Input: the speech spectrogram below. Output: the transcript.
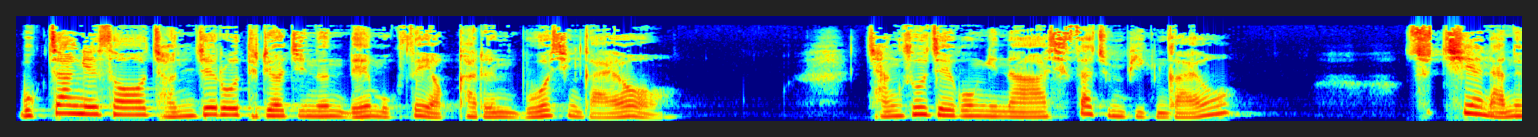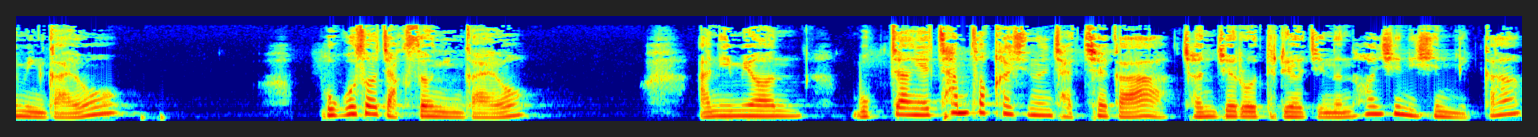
목장에서 전제로 드려지는 내 몫의 역할은 무엇인가요? 장소 제공이나 식사 준비인가요? 수치의 나눔인가요? 보고서 작성인가요? 아니면 목장에 참석하시는 자체가 전제로 드려지는 헌신이십니까?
